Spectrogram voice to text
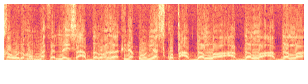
قولهم. مثلا ليس عبد الله ولكن يقولون يسقط عبد الله عبد الله عبد الله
